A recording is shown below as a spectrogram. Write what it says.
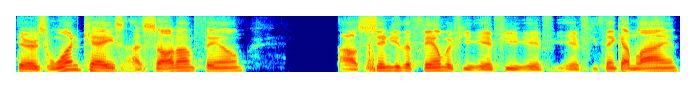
There's one case I saw it on film. I'll send you the film if you if you if if you think I'm lying.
